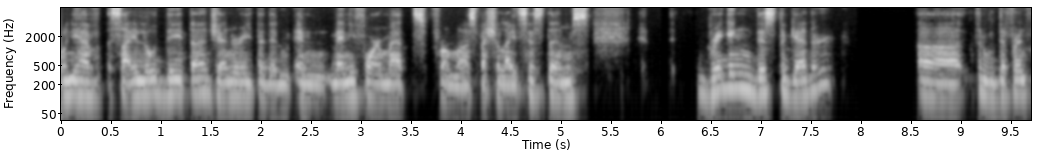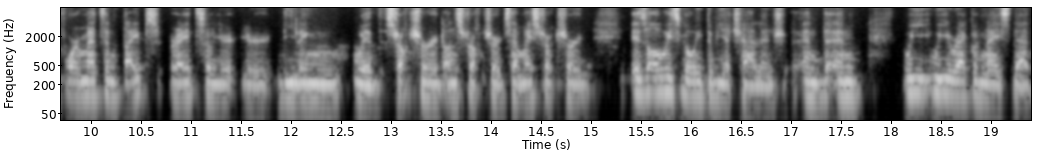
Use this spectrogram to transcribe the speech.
when you have siloed data generated in, in many formats from uh, specialized systems, bringing this together uh, through different formats and types, right? So you're you're dealing with structured, unstructured, semi-structured, is always going to be a challenge, and and we we recognize that.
